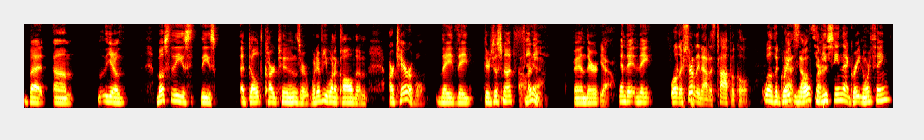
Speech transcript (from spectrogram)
but um you know most of these these adult cartoons or whatever you want to call them are terrible they they they're just not Oh, funny yeah. and they're Yeah. and they they Well, they're certainly not as topical. Well the great South north have you seen that great north thing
